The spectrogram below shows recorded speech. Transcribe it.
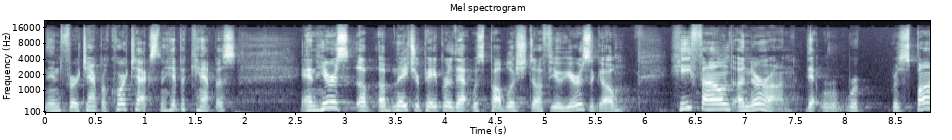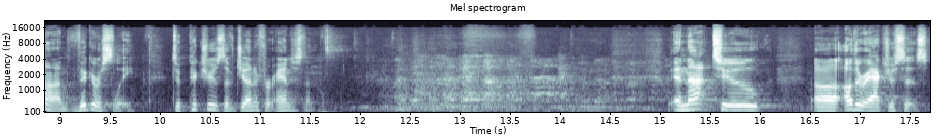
the inferotemporal cortex and hippocampus. And here's a, a, Nature paper that was published a few years ago. He found a neuron that re- respond vigorously to pictures of Jennifer Aniston. And not to uh, other actresses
